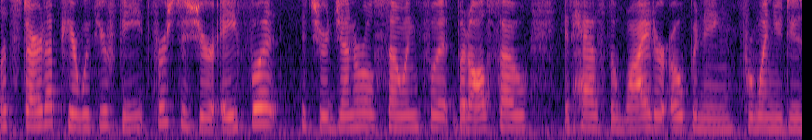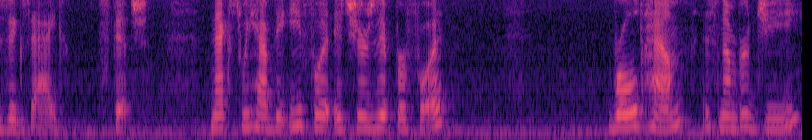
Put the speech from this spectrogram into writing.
Let's start up here with your feet. First is your A foot. It's your general sewing foot, but also it has the wider opening for when you do zigzag stitch. Next we have the E foot. It's your zipper foot. Rolled hem is number G.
